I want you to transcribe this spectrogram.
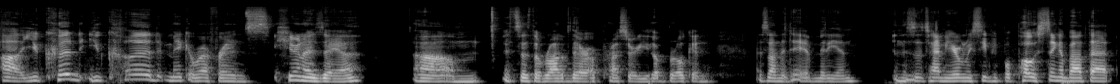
Uh, you could you could make a reference here in Isaiah. Um, it says the rod of their oppressor you have broken, as on the day of Midian. And this is the time of year when we see people posting about that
